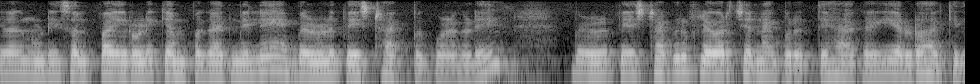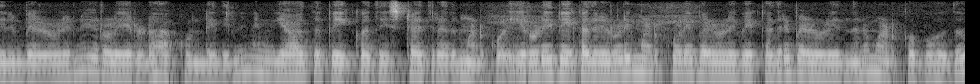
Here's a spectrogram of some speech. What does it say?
ಇವಾಗ ನೋಡಿ, ಸ್ವಲ್ಪ ಈರುಳ್ಳಿ ಕೆಂಪಗಾದ್ಮೇಲೆ ಬೆಳ್ಳುಳ್ಳಿ ಪೇಸ್ಟ್ ಹಾಕಬೇಕು ಒಳಗಡೆ. ಬೆಳ್ಳುಳ್ಳಿ ಪೇಸ್ಟ್ ಹಾಕಿದ್ರೆ ಫ್ಲೇವರ್ ಚೆನ್ನಾಗಿ ಬರುತ್ತೆ. ಹಾಗಾಗಿ ಎರಡೂ ಹಾಕಿದ್ದೀನಿ ಬೆಳ್ಳುಳ್ಳಿನೂ, ಈರುಳ್ಳಿ ಎರಡೂ ಹಾಕ್ಕೊಂಡಿದ್ದೀನಿ ನಿಮ್ಗೆ ಯಾವುದು ಬೇಕು, ಅದು ಇಷ್ಟ ಇದ್ರೆ ಅದು ಮಾಡ್ಕೊಳ್ಳಿ. ಈರುಳ್ಳಿ ಬೇಕಾದರೆ ಈರುಳ್ಳಿ ಮಾಡ್ಕೊಳ್ಳಿ, ಬೆಳ್ಳುಳ್ಳಿ ಬೇಕಾದರೆ ಬೆಳ್ಳುಳ್ಳಿಯಿಂದನೂ ಮಾಡ್ಕೋಬಹುದು.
